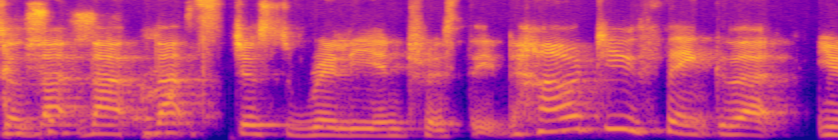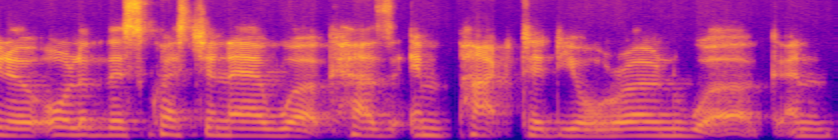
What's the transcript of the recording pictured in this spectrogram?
that that that's just really interesting. How do you think that you know all of this questionnaire work has impacted your own work? And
